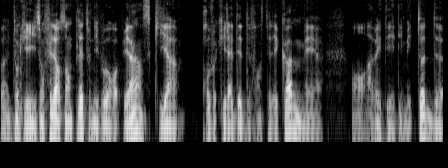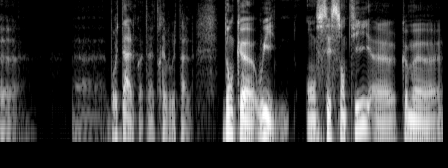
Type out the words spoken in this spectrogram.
donc, ils ont fait leurs emplettes au niveau européen, ce qui a provoquer la dette de France Télécom, mais euh, avec des, méthodes euh, euh, brutales, quoi, très, brutales. Donc oui, on s'est senti comme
